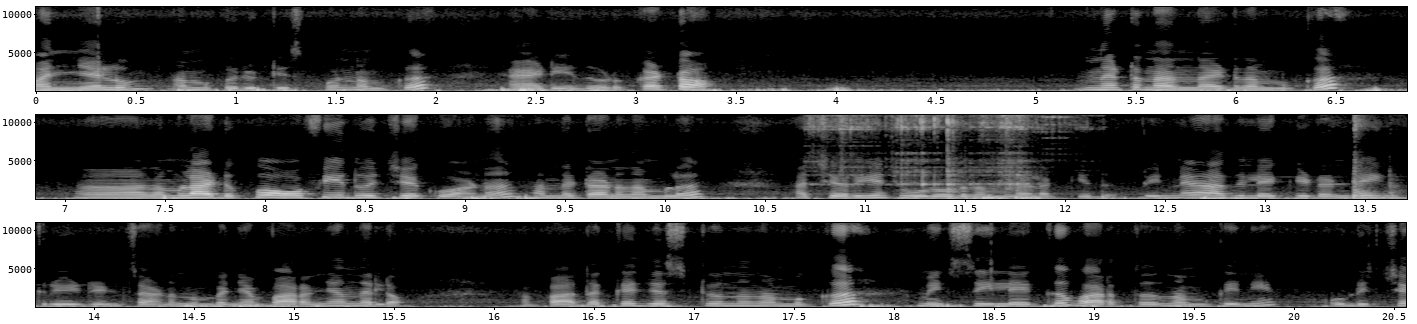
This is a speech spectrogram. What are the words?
മഞ്ഞളും നമുക്കൊരു ടീസ്പൂൺ നമുക്ക് ആഡ് ചെയ്ത് കൊടുക്കാം കേട്ടോ. എന്നിട്ട് നന്നായിട്ട് നമുക്ക് നമ്മൾ അടുപ്പ് ഓഫ് ചെയ്ത് വെച്ചേക്കുവാണ്. എന്നിട്ടാണ് നമ്മൾ ആ ചെറിയ ചൂടോട് നമ്മൾ ഇളക്കിയത്. പിന്നെ അതിലേക്ക് ഇടേണ്ട ഇൻഗ്രീഡിയൻസ് ആണ് മുമ്പ് ഞാൻ പറഞ്ഞു തന്നല്ലോ അപ്പോൾ അതൊക്കെ ജസ്റ്റ് ഒന്ന് നമുക്ക് മിക്സിയിലേക്ക് വറുത്തത് നമുക്കിനി ഒടിച്ച്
